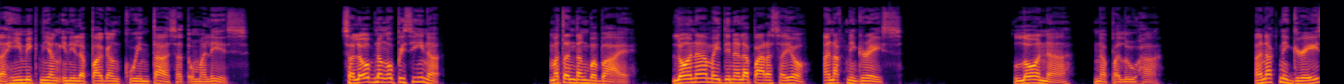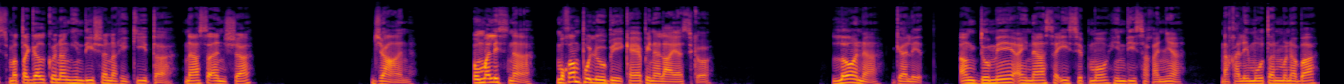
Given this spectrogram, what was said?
Tahimik niyang inilapag ang kuwintas at umalis. Sa loob ng opisina. Matandang babae. Lona, may dinala para sa'yo, anak ni Grace. Lona, napaluha. Anak ni Grace, matagal ko nang hindi siya nakikita. Nasaan siya? John. Umalis na. Mukhang pulubi kaya pinalayas ko. Lona, galit. Ang dumi ay nasa isip mo, hindi sa kanya. Nakalimutan mo na ba?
